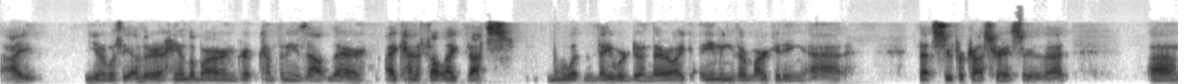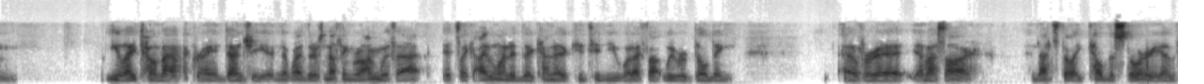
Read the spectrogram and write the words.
I, you know, with the other handlebar and grip companies out there, I kind of felt like that's what they were doing. They're like aiming their marketing at that supercross racer, that um, Eli Tomac, Ryan Dungey, and while there's nothing wrong with that, it's like I wanted to kind of continue what I thought we were building over at MSR, and that's to like tell the story of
